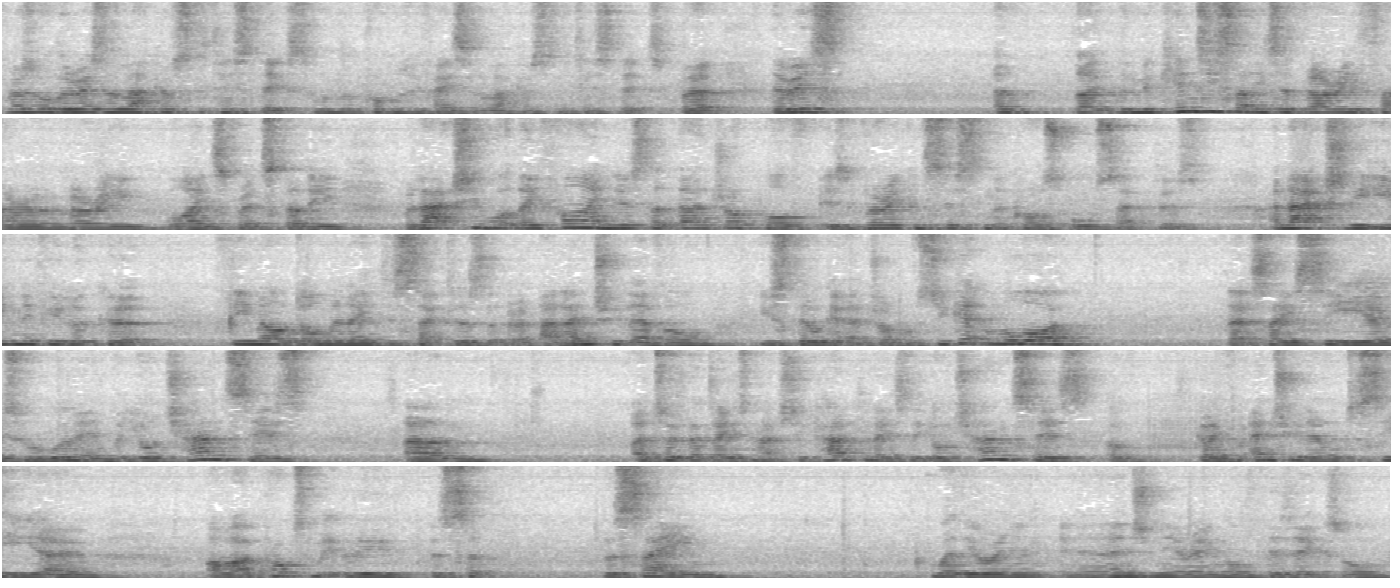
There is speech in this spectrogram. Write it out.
first of all, there is a lack of statistics. One of the problems we face is a lack of statistics, but there is like the McKinsey study is a very thorough and very widespread study. But actually, what they find is that that drop off is very consistent across all sectors. And actually, even if you look at female-dominated sectors that are at entry level, you still get a drop off. So you get more, let's say, CEOs who are women, but your chances. Um, I took that data and actually calculated that your chances of going from entry level to CEO are approximately the, the same whether you're in, in engineering or physics or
